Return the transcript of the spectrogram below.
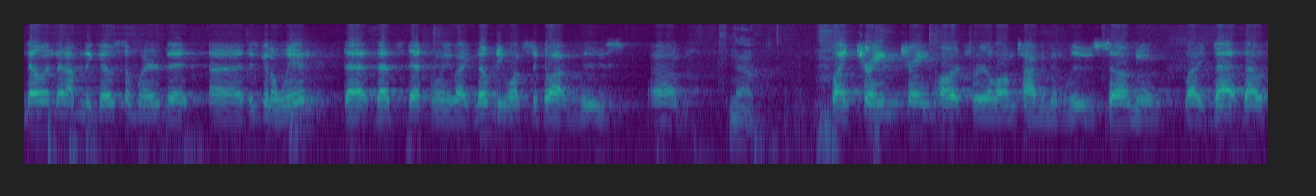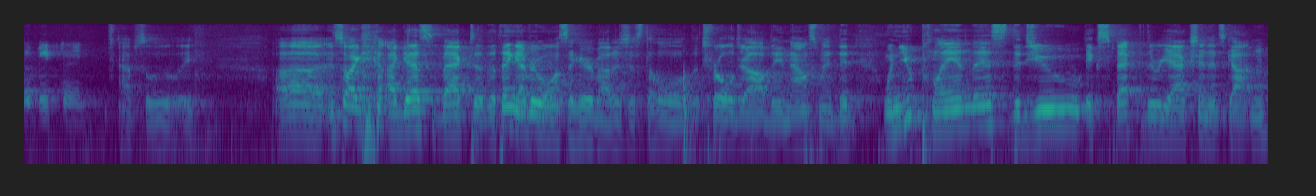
knowing that I'm going to go somewhere that uh, is going to win, that that's definitely like nobody wants to go out and lose. Um, No. like train train hard for a long time and then lose. So I mean, like that that was a big thing. Absolutely. Uh, and so I, I guess back to the thing everyone wants to hear about is just the whole the troll job, the announcement. Did when you planned this, did you expect the reaction it's gotten?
